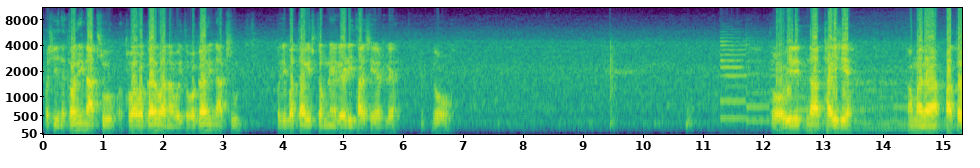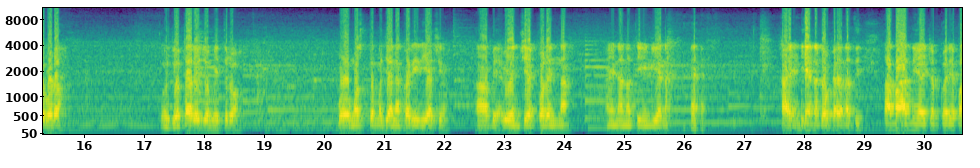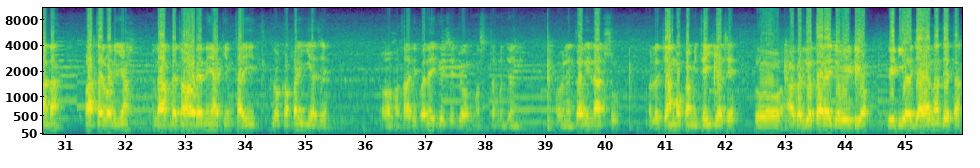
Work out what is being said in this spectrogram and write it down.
પછી એને તરી નાખશું અથવા વઘારવાના હોય તો વઘારી નાખશું. પછી બતાવીશ તમને રેડી થશે એટલે. જો. તો આવી રીતના થાય છે અમારા પાતળવડા. તો જોતા રહેજો મિત્રો. બહુ મસ્ત મજાના કરી રહ્યા છે. આ બે બેન છે ફોરેનના. એના નથી, ઇન્ડિયાના. આ ઇન્ડિયાના ઢોકળા નથી. આ બહારની આઈટમ કરે પાના પાતરવાડિયા એટલે આપણે તો આવડે નહીં આ કેમ થાય તો કપાઈ ગયા છે. ઓહો, તારી ભરાઈ ગઈ છે જો, મસ્ત મજાની. હવે તરી નાખશું. એટલે જામો કામી થઈ ગયા છે. તો આગળ જોતા રહેજો વીડિયો. વીડિયો જવા ન દેતા.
